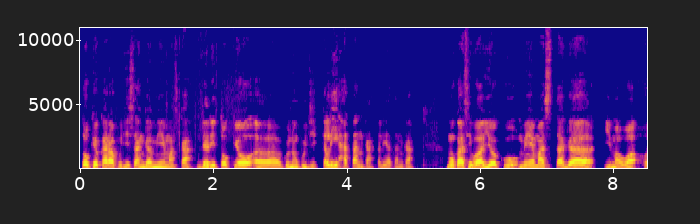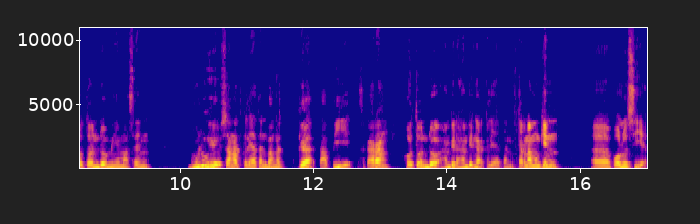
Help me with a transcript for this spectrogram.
Tokyo kara Fujisan ga miemas kah? Dari Tokyo eh, Gunung Fuji kelihatan kah? Kelihatan kah? Mukashi wa yoku miemas taga ima wa hotondo miemasen. Dulu ya sangat kelihatan banget ga, tapi sekarang hotondo hampir-hampir nggak kelihatan karena mungkin eh, polusi ya.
